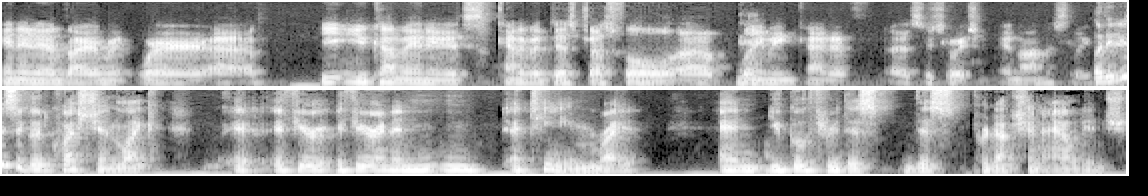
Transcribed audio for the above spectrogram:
in an environment where uh, you, you come in and it's kind of a distrustful, uh, blaming kind of uh, situation. And honestly, but it is a good question like if you're if you're in a, a team right and you go through this this production outage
